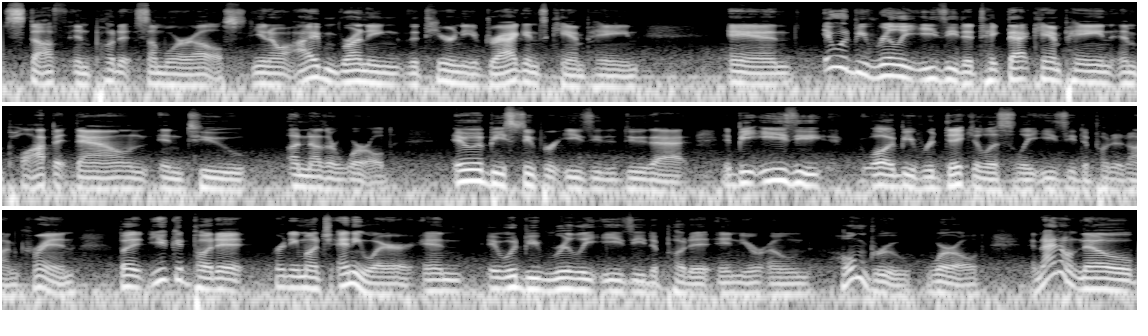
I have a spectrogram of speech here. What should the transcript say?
stuff and put it somewhere else. You know, I'm running the Tyranny of Dragons campaign, and it would be really easy to take that campaign and plop it down into another world it would be super easy to do that. It'd be easy, well, it'd be ridiculously easy to put it on Krynn, but you could put it pretty much anywhere, and it would be really easy to put it in your own homebrew world. And I don't know,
